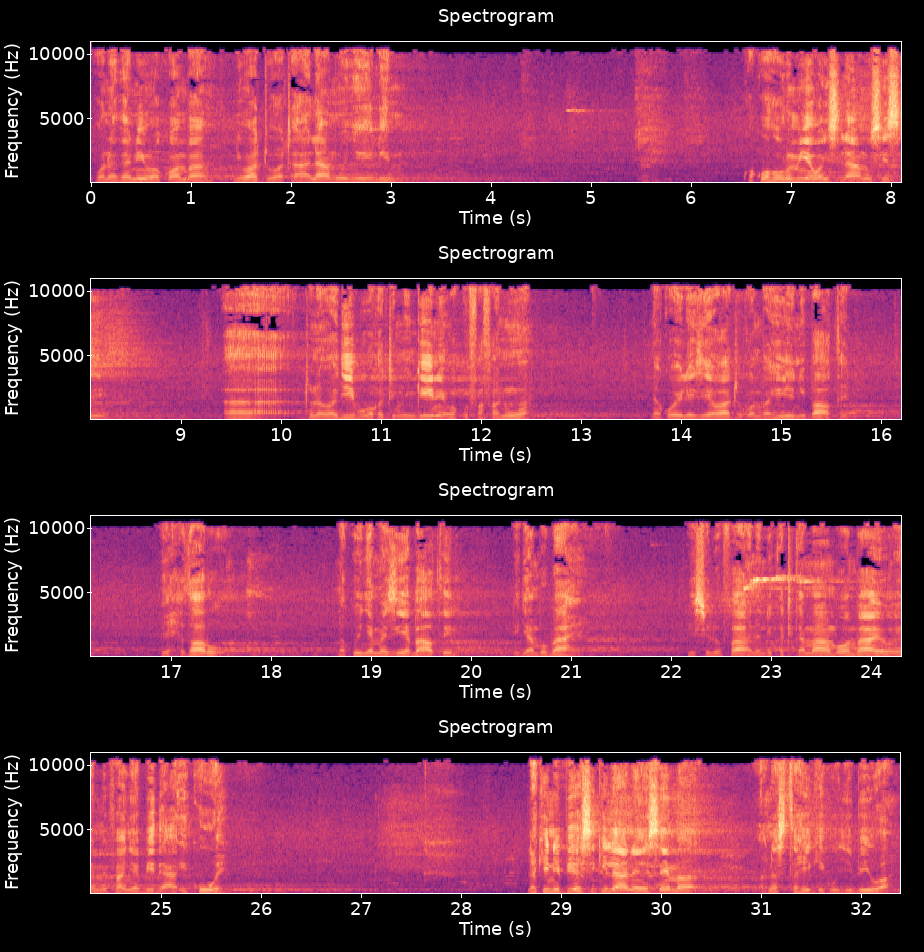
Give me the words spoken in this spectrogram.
wanadhaniwa kwamba ni watu wataalamu wenye elimu. Kwa kuwahurumia waislamu sisi uh, tuna wajibu wakati mwingine wa kufafanua na kuelezea watu kwamba hii ni batil ihdharu na kuinyamazia batil ni jambo baya lisilofaa na ni katika mambo ambayo yamefanya bid'a ikue lakini pia si kila anayesema anastahiki kujibiwa.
